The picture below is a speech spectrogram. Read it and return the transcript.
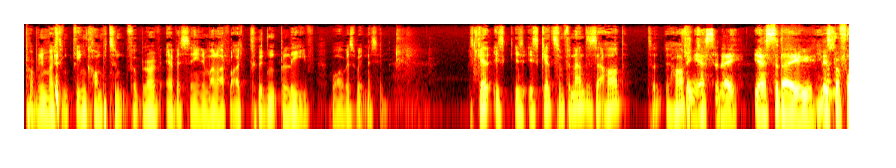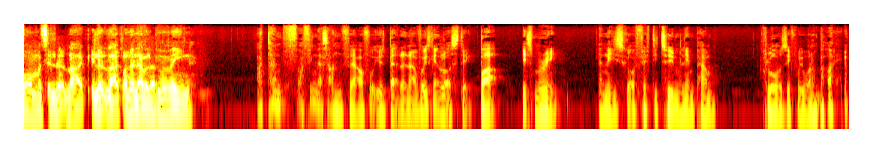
Probably the most incompetent footballer I've ever seen in my life. Like, I couldn't believe what I was witnessing. Is, Get, is, is, is Gedson Fernandes that hard? To, harsh I think yesterday, yesterday his wasn't- performance, it looked like it looked like on the level of Marine. I don't. I think that's unfair. I thought he was better than that. I thought he was getting a lot of stick, but it's Marine, and he's got a fifty-two million pound clause if we want to buy him.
